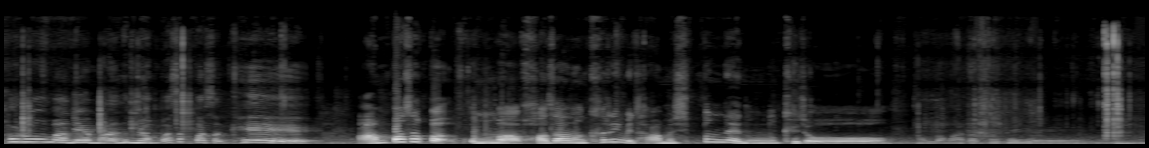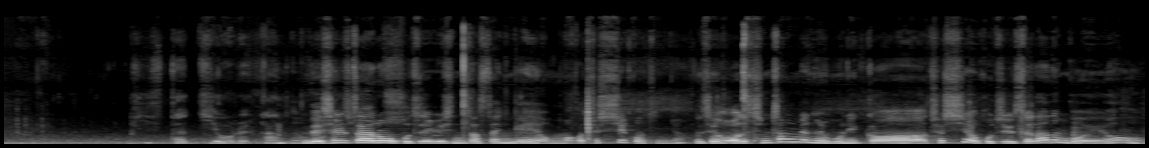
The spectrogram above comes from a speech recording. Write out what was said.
하루 만에 많으면 바삭바삭해. 안 바삭바 엄마 과자는 크림이 닿으면 10분 내에 눅눅해져 엄마가 알아서 해. 피스타치오를 까는. 근데 실제로 고집이 진짜 센 게 엄마가 최씨거든요 근데 제가 어제 침착맨을 보니까 최씨가 고집이 세다는 거예요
